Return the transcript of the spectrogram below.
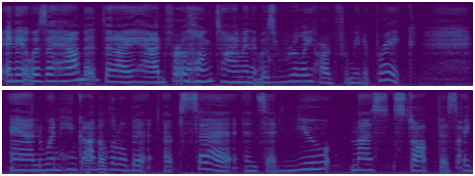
and it was a habit that i had for a long time and it was really hard for me to break and when he got a little bit upset and said, You must stop this, I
